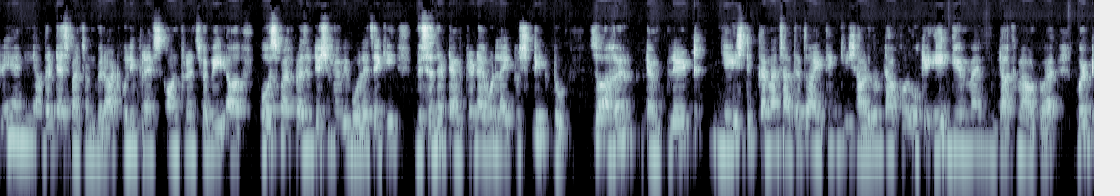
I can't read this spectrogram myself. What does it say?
play any other test match Virat Kohli press conference में भी पोस्ट मैच प्रेजेंटेशन में भी बोले थे कि this is the template I would like to stick to so so, अगर टेम्पलेट यही स्टिक करना चाहते हैं तो I think Shardul Thakur okay एक गेम में डक में आउट हुआ है बट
